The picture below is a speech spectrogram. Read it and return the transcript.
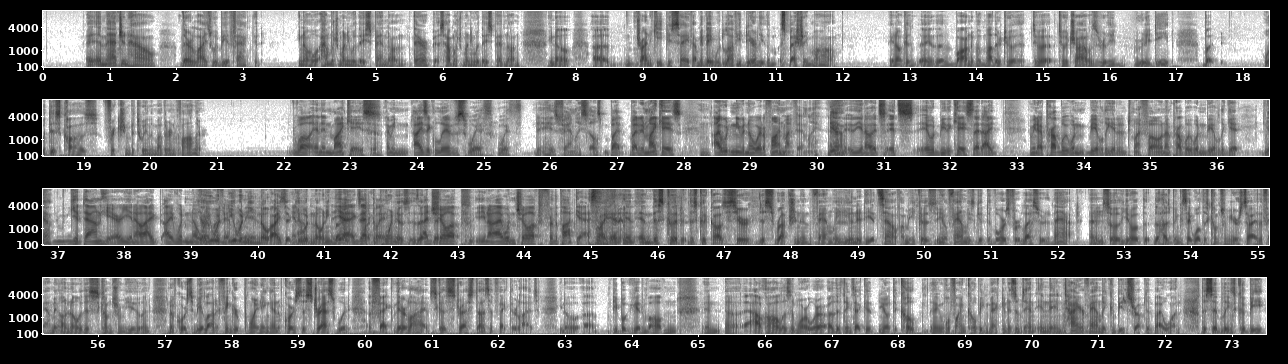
Imagine how their lives would be affected. You know, how much money would they spend on therapists? How much money would they spend on, you know, uh, trying to keep you safe? I mean, they would love you dearly, the- especially mom. You know, because the bond of a mother to a to a to a child is really really deep. But would this cause friction between the mother and father? Well, and in my case, Yeah. I mean, Isaac lives with with his family still, but but in my case, I wouldn't even know where to find my family. Yeah. And, you know, it's it's it would be the case that I, I mean, I probably wouldn't be able to get into my phone. I probably wouldn't be able to get Yeah. get down here. You know, I I wouldn't know Yeah, you wouldn't you wouldn't even know Isaac. You, wouldn't know anybody. Yeah, But exactly. the point is, is that I'd that- show up. You know, I wouldn't show up for the podcast. right and, and and this could this could cause a serious disruption in the family Mm. unity itself i mean because you know families get divorced for lesser than that and Mm. so you know the, the husband can say well this comes from your side of the family. Oh no this comes from you. And, and of course there'd be a lot of finger pointing. And of course the stress would affect their lives because stress does affect their lives. You know uh, people could get involved in in uh, alcoholism or what are other things that could you know to cope they will find coping mechanisms. And, and the entire family could be disrupted by one. The siblings could be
